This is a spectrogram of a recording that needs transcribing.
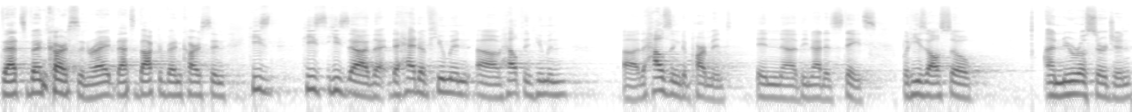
that's Ben Carson, right? That's Dr. Ben Carson. He's, he's, he's uh, the, the head of human uh, health and human, uh, the housing department in uh, the United States, but he's also a neurosurgeon,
